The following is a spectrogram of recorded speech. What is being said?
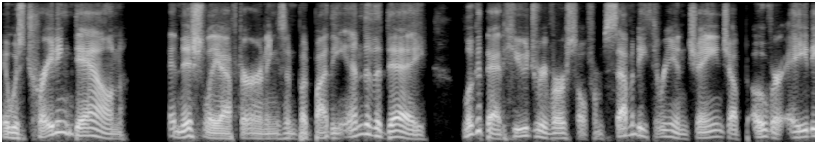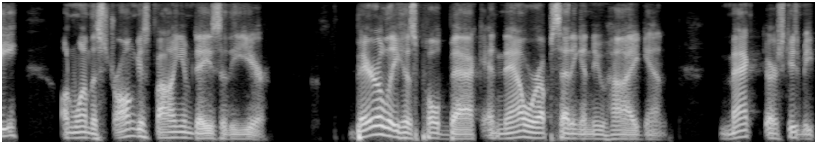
It was trading down initially after earnings, and but by the end of the day, look at that huge reversal from 73 and change up over 80 on one of the strongest volume days of the year. Barely has pulled back, and now we're upsetting a new high again. Mac, or excuse me,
